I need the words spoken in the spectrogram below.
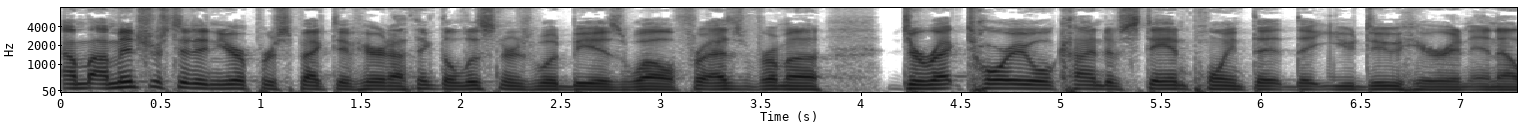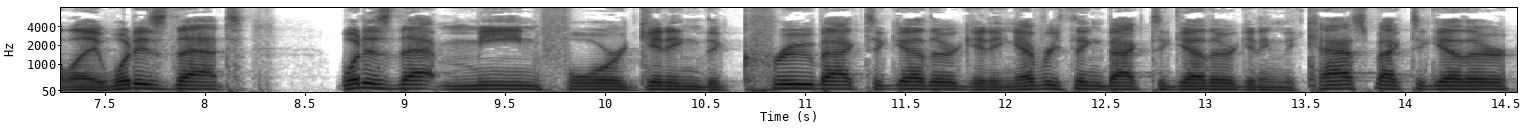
I'm, I'm interested in your perspective here, and I think the listeners would be as well. For as from a directorial kind of standpoint that that you do here in, in LA, what is that? What does that mean for getting the crew back together, getting everything back together, getting the cast back together,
